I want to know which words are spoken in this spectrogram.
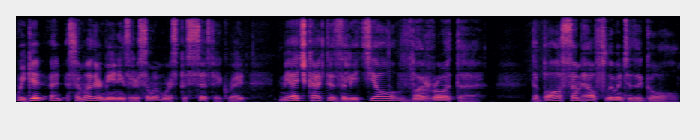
we get uh, some other meanings that are somewhat more specific, right? Мяч как-то залетел в ворота. The ball somehow flew into the goal.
